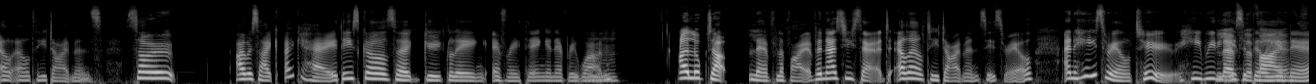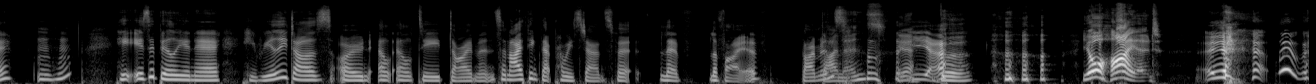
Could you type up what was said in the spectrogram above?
LLD Diamonds. So I was like, okay, these girls are Googling everything and everyone. I looked up Lev Leviev, and as you said, LLD Diamonds is real, and he's real too. He really Lev is a billionaire. hmm He is a billionaire. He really does own LLD Diamonds, and I think that probably stands for Lev Leviev. diamonds. Diamonds. Yeah. Yeah. You're hired. Woo!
